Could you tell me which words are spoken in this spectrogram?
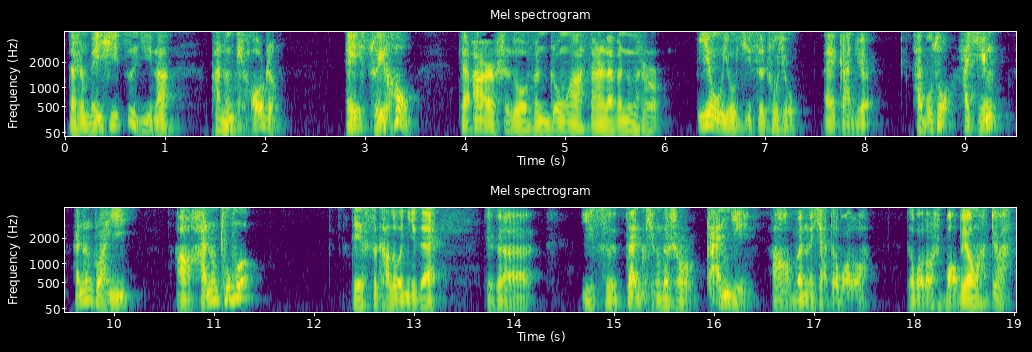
但是梅西自己呢，他能调整。哎，随后在二十多分钟啊，三十来分钟的时候，又有几次触球，哎，感觉还不错，还行，还能转移啊，还能突破。这斯卡罗尼在这个一次暂停的时候，赶紧啊问了一下德保罗，德保罗是保镖嘛，对吧？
